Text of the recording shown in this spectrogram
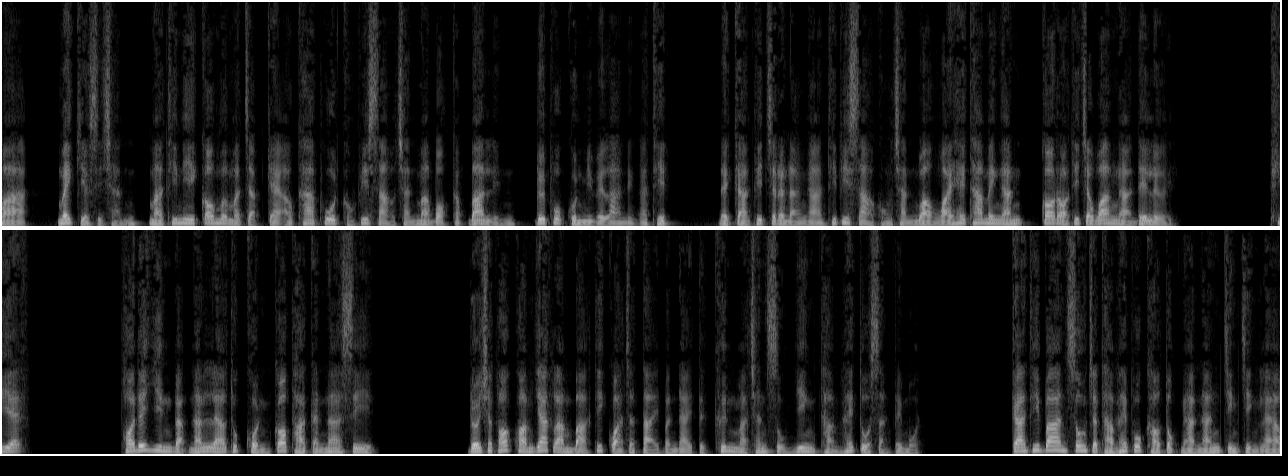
ว่า ไม่เกี่ยวสิฉัน มาที่นี่ก็เมื่อมาจับแกเอาค่าพูดของพี่สาวฉันมาบอกกับบ้านหลิน ด้วยพวกคุณมีเวลาหนึ่งอาทิตย์ ในการพิจารณางานที่พี่สาวของฉันวางไว้ให้ถ้าไม่งั้น ก็รอที่จะว่างงานได้เลย เพีย พอได้ยินแบบนั้นแล้วทุกคนก็พากันหน้าซีด โดยเฉพาะความยากลำบากที่กว่าจะไต่บันไดตึกขึ้นมาชั้นสูงยิ่งทำให้ตัวสั่นไปหมด การที่บ้านส่งจะทำให้พวกเขาตกงานนั้นจริง ๆ แล้ว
